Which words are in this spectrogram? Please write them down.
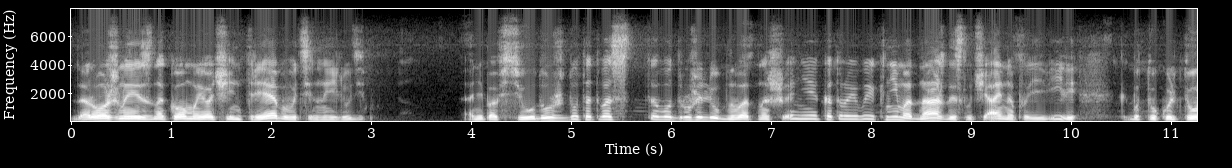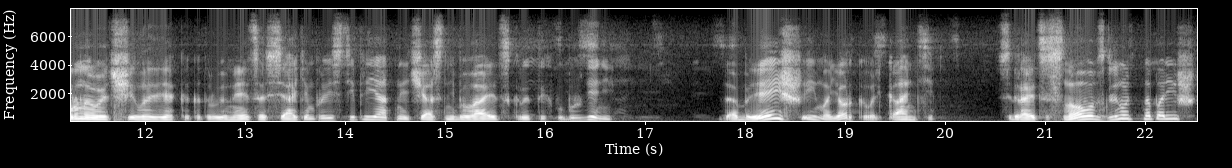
Дорожные знакомые очень требовательные люди. Они повсюду ждут от вас того дружелюбного отношения, которое вы к ним однажды случайно проявили, как будто у культурного человека, который умеет со всяким провести приятный час, не бывает скрытых побуждений. Добрейший майор Кавальканти собирается снова взглянуть на Париж,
